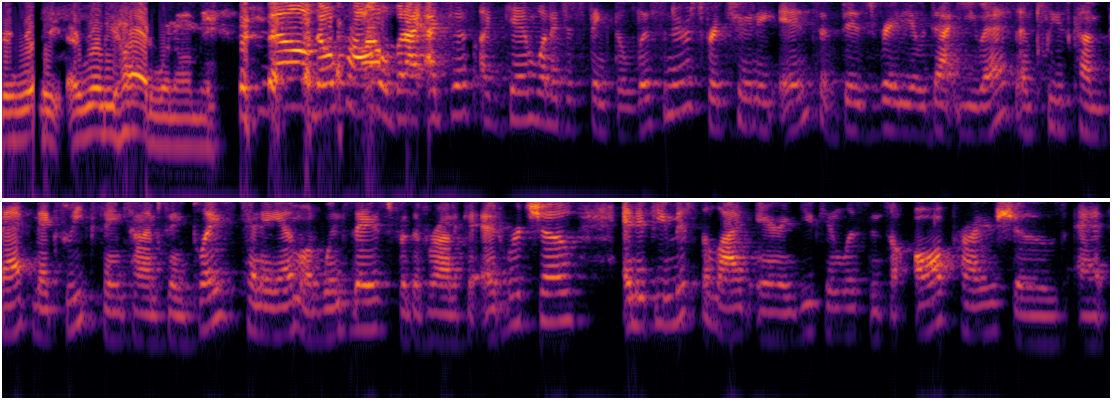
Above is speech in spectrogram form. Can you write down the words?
a really a really hard one on me. no, no problem. But I, I just again want to just thank the listeners for tuning in to bizradio.us and please come back next week, same time, same place, 10 a.m. on Wednesdays for the Veronica Edwards show. And if you missed the live airing, you can listen to all prior shows at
